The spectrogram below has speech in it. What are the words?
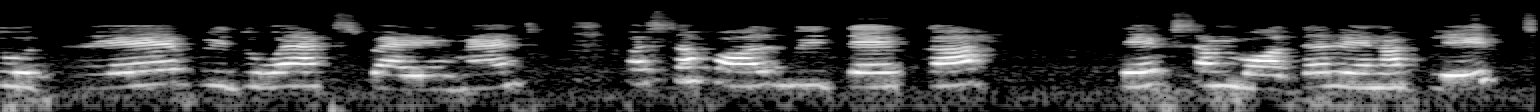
today we do an experiment. First of all, we take a, take some water in a plate.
